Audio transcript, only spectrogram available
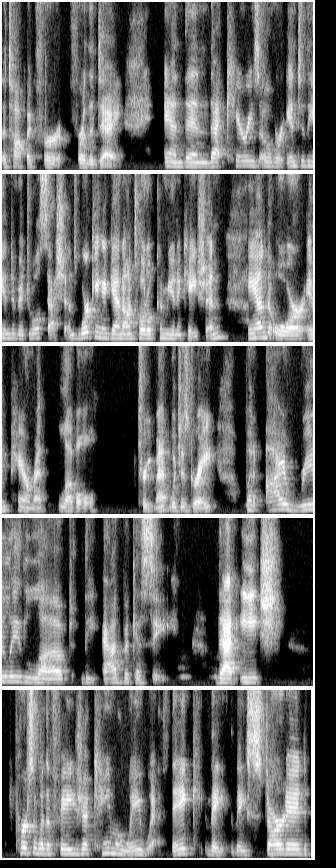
the topic for for the day and then that carries over into the individual sessions working again on total communication and or impairment level treatment which is great. But i really loved the advocacy that each person with aphasia came away with. They they they started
